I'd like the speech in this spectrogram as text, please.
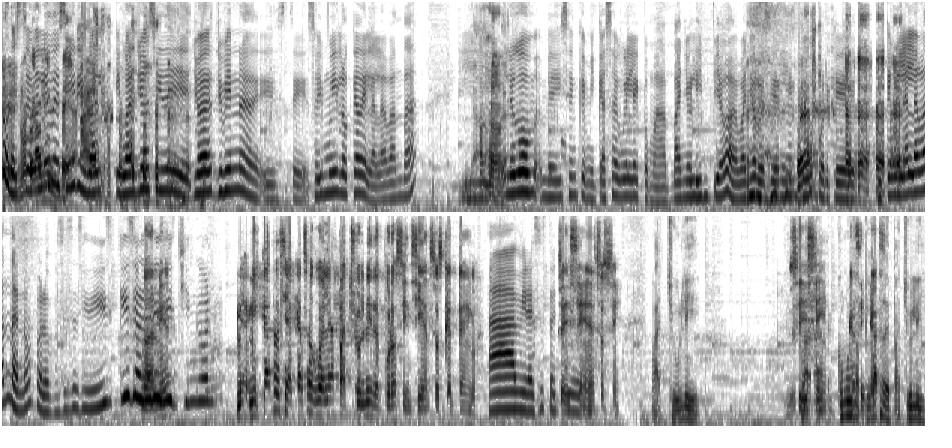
pero se tengo vale decir, idea". igual, igual yo así de, yo, yo bien, este, soy muy loca de la lavanda y Ajá. luego me dicen que mi casa huele como a baño limpio, a baño recién limpio, porque, porque huele a lavanda, ¿no? Pero pues es así de, es que se No, olvida mira. bien chingón. Mi, mi casa, si acaso, huele a pachuli de puros inciensos que tengo. Ah, mira, eso está Sí, chido. sí, eso sí. Pachuli. Sí, sea, sí. ¿Cómo es la planta casi. de pachuli?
